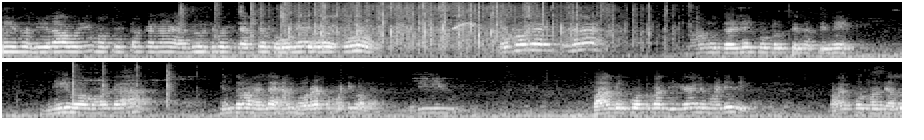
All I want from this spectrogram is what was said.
ನೀರು ನೀರಾವರಿ ಮತ್ತು ಉತ್ತರ ಕನ್ನಡ ಅಭಿವೃದ್ಧಿ ಬಗ್ಗೆ ಚರ್ಚೆ ತಗೋಲೇಬೇಕು ತಗೋದೇ ಇದ್ರೆ ನಾನು ಧರಣಿ ತಿನ್ನತೀನಿ ನೀವು ಅವಾಗ ಹಿಂದೆ ನಾವೆಲ್ಲ ಹೆಂಗೆ ಹೋರಾಟ ಮಾಡೀವಲ್ಲ? ಇಡೀ ಬಾಗಲಕೋಟೆ ಬಂದು ಈಗಾಗಲೇ ಮಾಡೀವಿ ಬಾಗಲಕೋಟೆ ಬಂದು ಎಲ್ಲ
